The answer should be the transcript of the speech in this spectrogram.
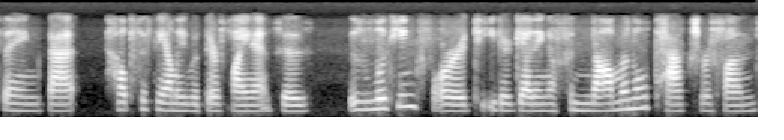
thing that helps a family with their finances is looking forward to either getting a phenomenal tax refund,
